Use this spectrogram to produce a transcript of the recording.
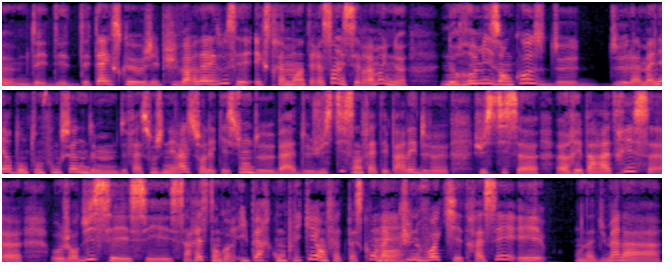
Euh, des, des, des textes que j'ai pu voir d'elle et tout, c'est extrêmement intéressant, mais c'est vraiment une, une remise en cause de, de la manière dont on fonctionne de, de façon générale sur les questions de, bah, de justice, en fait. Et parler de justice euh, euh, réparatrice, euh, aujourd'hui, c'est, c'est, ça reste encore hyper compliqué, en fait, parce qu'on n'a Mm. qu'une voie qui est tracée et on a du mal à,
